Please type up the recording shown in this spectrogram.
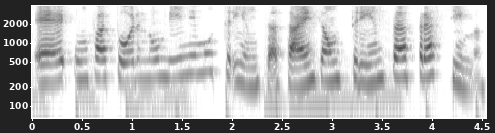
é um fator no mínimo 30, tá? Então 30 para cima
